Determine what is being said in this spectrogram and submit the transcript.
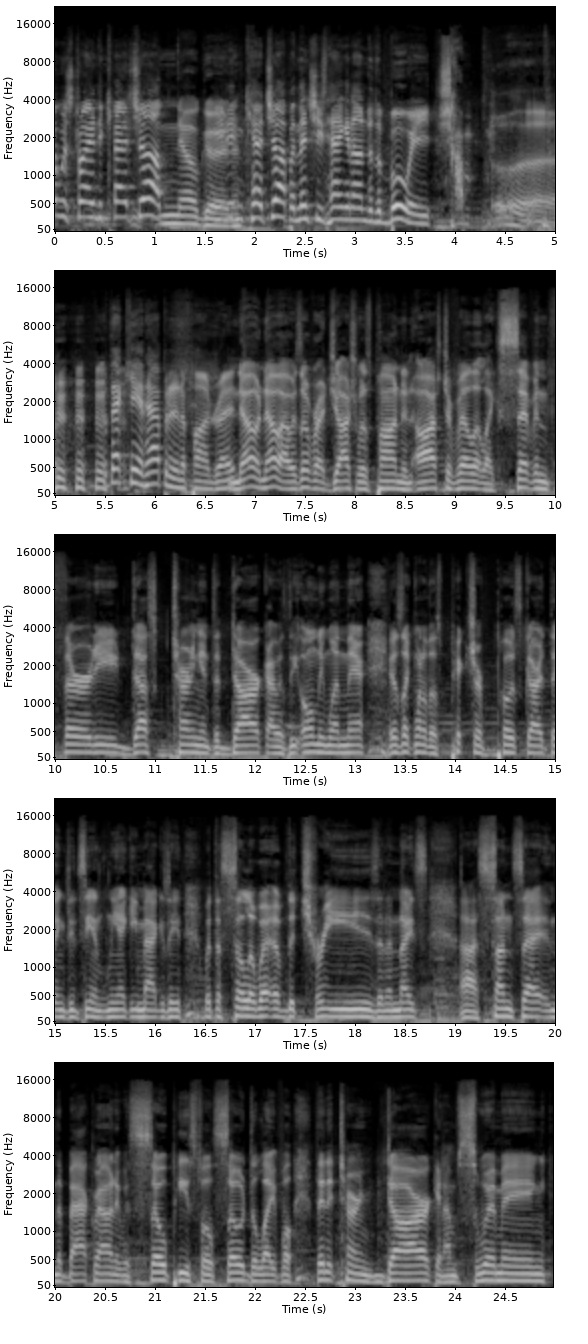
guy was trying to catch up. No good. He didn't catch up, and then she's hanging onto the buoy. But that can't happen in a pond, right? No, no. I was over at Joshua's Pond in Osterville at like 7:30, dusk turning into dark. I was the only one there. It was like one of those picture postcard things you'd see in Yankee magazine with the silhouette of the trees and a nice uh, sunset in the background. It was so peaceful, so delightful. Then it turned dark, and I'm swimming.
